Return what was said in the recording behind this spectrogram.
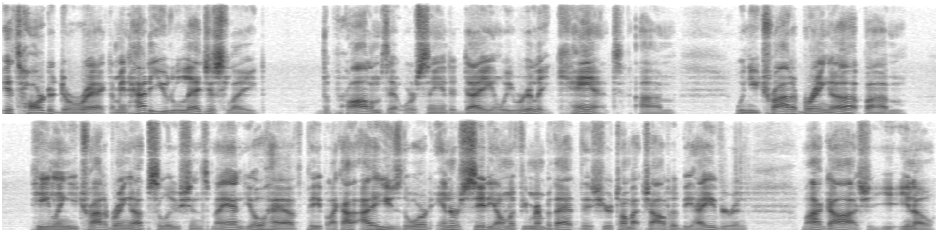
it's hard to direct. I mean, how do you legislate the problems that we're seeing today? And we really can't. Um, when you try to bring up um, healing, you try to bring up solutions, man, you'll have people like I, I use the word inner city. I don't know if you remember that this year, talking about childhood behavior. And my gosh, you, you know,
